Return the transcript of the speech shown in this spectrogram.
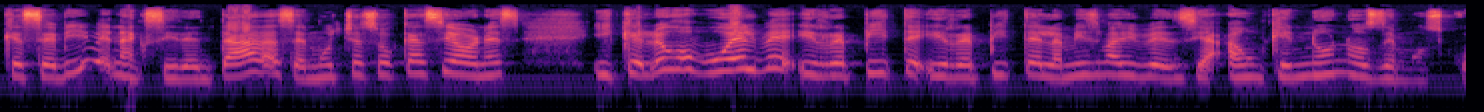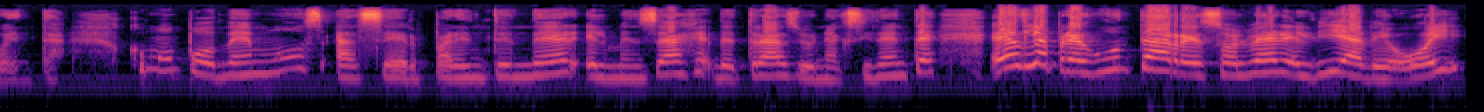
que se viven accidentadas en muchas ocasiones y que luego vuelve y repite y repite la misma vivencia aunque no nos demos cuenta. ¿Cómo podemos hacer para entender el mensaje? Detrás de un accidente? Es la pregunta a resolver el día de hoy.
